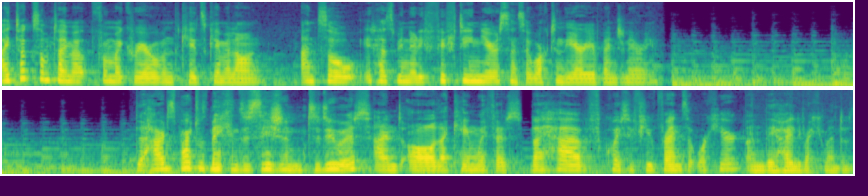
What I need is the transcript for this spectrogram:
I took some time out from my career when the kids came along, and so it has been nearly 15 years since I worked in the area of engineering. The hardest part was making the decision to do it and all that came with it. I have quite a few friends that work here and they highly recommend it.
